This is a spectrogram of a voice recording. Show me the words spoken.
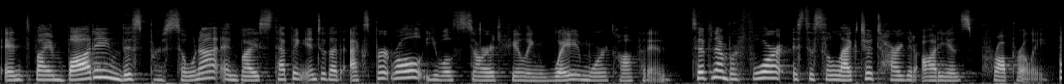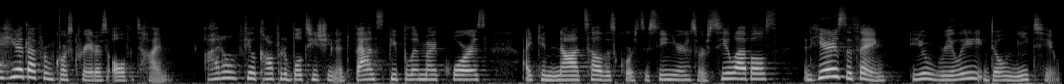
And by embodying this persona and by stepping into that expert role, you will start feeling way more confident. Tip number four is to select your target audience properly. I hear that from course creators all the time. I don't feel comfortable teaching advanced people in my course. I cannot sell this course to seniors or C levels. And here's the thing you really don't need to.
